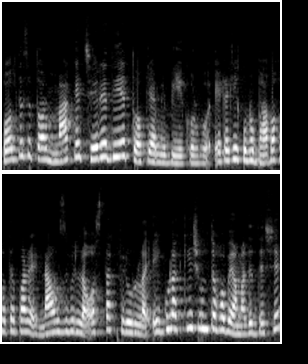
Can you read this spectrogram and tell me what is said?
বলতেছে, তোর মাকে ছেড়ে দিয়ে তোকে আমি বিয়ে করব। এটা কি কোনো বাবা হতে পারে? নাউজবিল্লা ওস্তাক ফিরুল্লাহ এগুলা কি শুনতে হবে আমাদের দেশে?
